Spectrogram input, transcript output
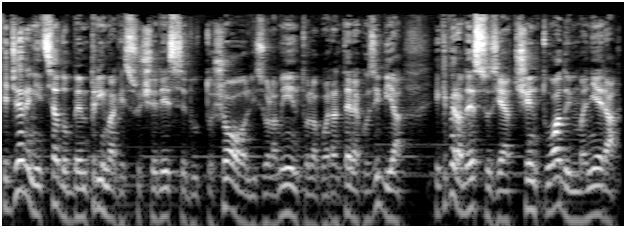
che già era iniziato ben prima che succedesse tutto ciò, l'isolamento, la quarantena e così via, e che però adesso si è accentuato in maniera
